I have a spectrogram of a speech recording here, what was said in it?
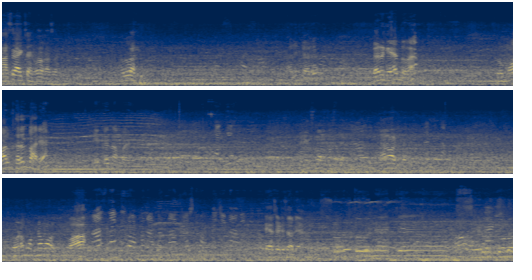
असं ऐकचं बघ असं. बघ अरे खरं बरं घ्या तो हा. तो मॉल खरंच भारी आहे. एकच नंबर आहे. छान वाटतं थोडा मोठा मॉल वा त्यासाठी नाही फिरू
